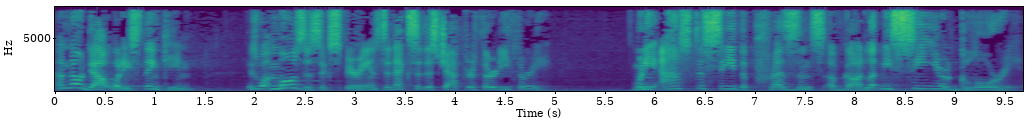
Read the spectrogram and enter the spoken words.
Now, no doubt what he's thinking is what Moses experienced in Exodus chapter 33. When he asked to see the presence of God, let me see your glory.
